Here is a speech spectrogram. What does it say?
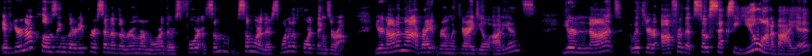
if you're not closing 30% of the room or more, there's four some somewhere there's one of the four things are off. You're not in that right room with your ideal audience. You're not with your offer that's so sexy you want to buy it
